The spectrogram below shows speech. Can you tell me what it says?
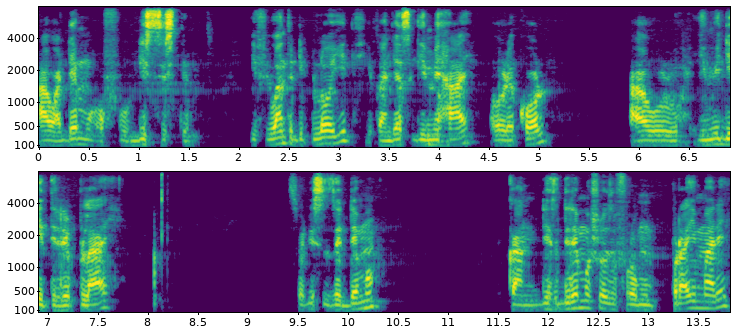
our demo of this system. If you want to deploy it you can just give me hi or a call. I will immediately reply. So this is a demo. Can this demo shows from primary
